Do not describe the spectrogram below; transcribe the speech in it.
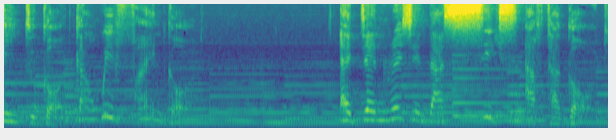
into God? Can we find God? A generation that seeks after God,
